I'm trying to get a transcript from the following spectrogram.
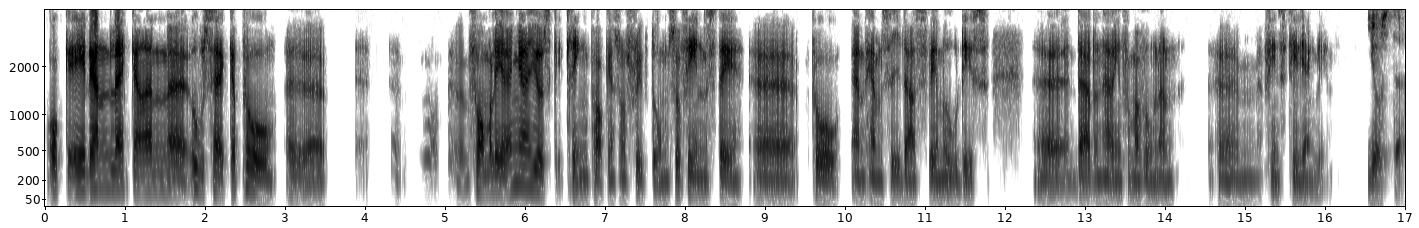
Och är den läkaren eh, osäker på eh, formuleringar just kring Parkinsons sjukdom så finns det eh, på en hemsida, Svemodis, där den här informationen eh, finns tillgänglig. Just det.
